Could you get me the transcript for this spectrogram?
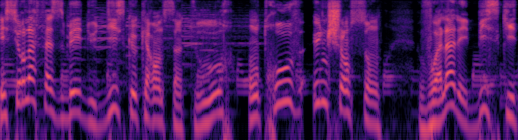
Et sur la face B du disque 45 tours, on trouve une chanson. Voilà les biscuits.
